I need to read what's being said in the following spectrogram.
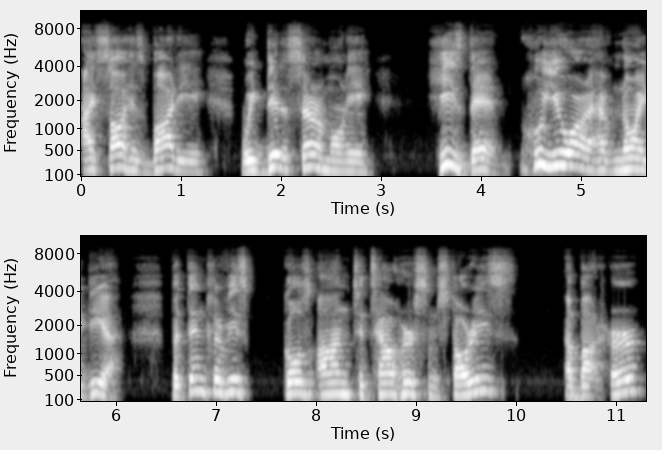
I saw his body. We did a ceremony. He's dead. Who you are, I have no idea. But then Clairvius goes on to tell her some stories about her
